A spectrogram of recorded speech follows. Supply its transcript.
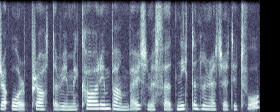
100 år pratar vi med Karin Bamberg som är född 1932.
